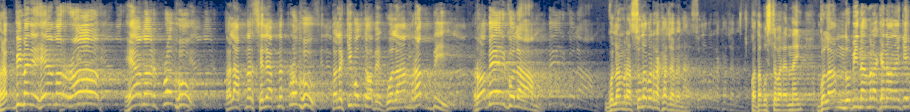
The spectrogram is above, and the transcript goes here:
রব্বি মানে হে আমার রব, হে আমার প্রভু। তাহলে আপনার ছেলে আপনার প্রভু। তাহলে কি বলতে হবে? গোলাম রব্বি, রবের গোলাম। গোলাম রাসুল আবার রাখা যাবে না। কথা বুঝতে পারেন নাই? গোলাম নবী নাম রাখে না অনেকে।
